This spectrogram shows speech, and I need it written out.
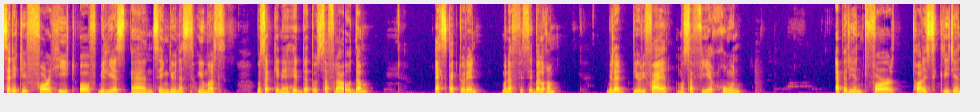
sedative for heat of bilious and sanguineous humors, مسكن هدة الصفراء والدم expectorant منفس بلغم blood purifier مصفي خون apparent for thoracic region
